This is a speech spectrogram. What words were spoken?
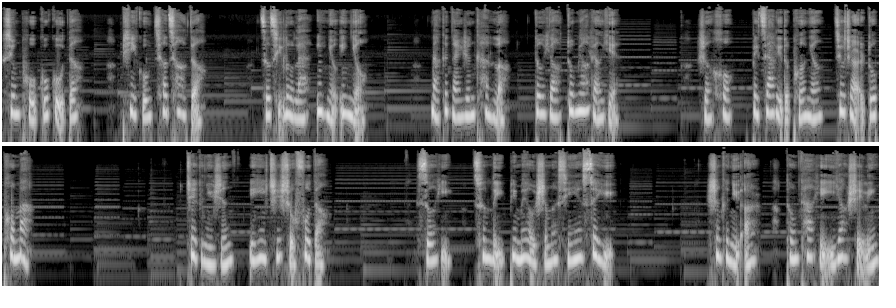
胸脯鼓鼓的，屁股翘翘的，走起路来一扭一扭。哪个男人看了都要多瞄两眼，然后被家里的婆娘揪着耳朵破骂。这个女人也一直守妇道，所以村里并没有什么闲言碎语。生个女儿，同她也一样水灵。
